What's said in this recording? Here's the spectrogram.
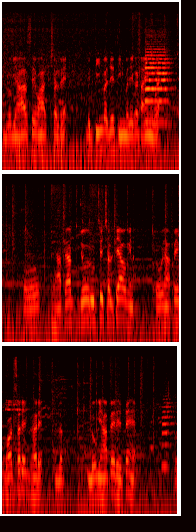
हम लोग यहाँ से वहाँ चल रहे हैं। अभी तीन बजे तीन बजे का टाइम हुआ है। तो यहाँ पे आप जो रूट से चलते आओगे ना तो यहाँ पे बहुत सारे घर है मतलब लोग यहाँ पे रहते हैं तो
